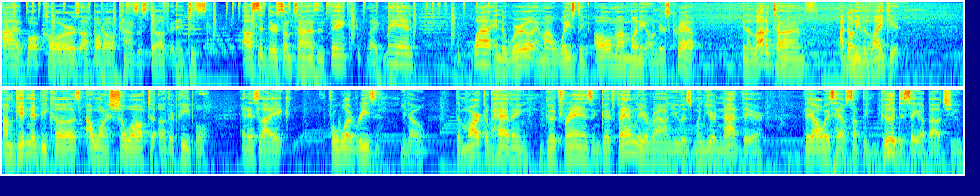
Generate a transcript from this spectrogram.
I have bought cars, I bought all kinds of stuff, and it just, I'll sit there sometimes and think, like, man, why in the world am I wasting all my money on this crap? And a lot of times, I don't even like it. I'm getting it because I want to show off to other people. And it's like, for what reason? You know, the mark of having good friends and good family around you is when you're not there, they always have something good to say about you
